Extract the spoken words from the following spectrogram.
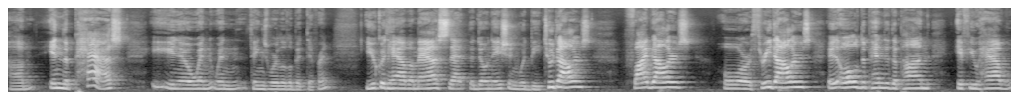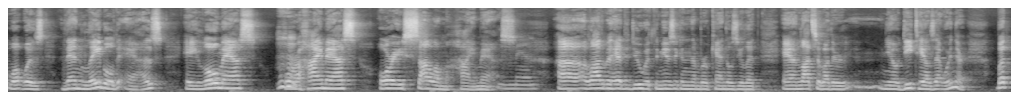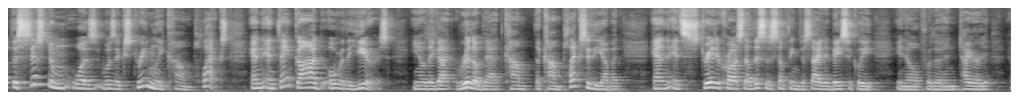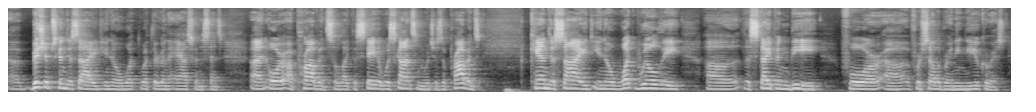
Um, in the past, you know, when when things were a little bit different, you could have a mass that the donation would be two dollars, five dollars, or three dollars. It all depended upon if you have what was then labeled as a low mass or a high mass or a solemn high mass. Man. Uh, a lot of it had to do with the music and the number of candles you lit, and lots of other, you know, details that were in there. But the system was was extremely complex, and and thank God over the years, you know, they got rid of that com- the complexity of it, and it's straight across. Now this is something decided basically, you know, for the entire uh, bishops can decide, you know, what what they're going to ask in a sense and, or a province. So, like the state of Wisconsin, which is a province, can decide, you know, what will the uh, the stipend be for uh, for celebrating the Eucharist.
